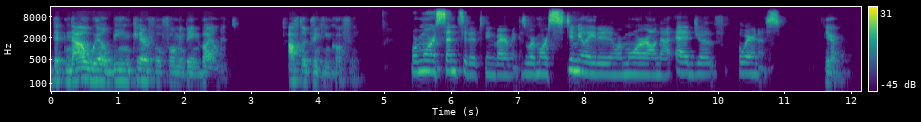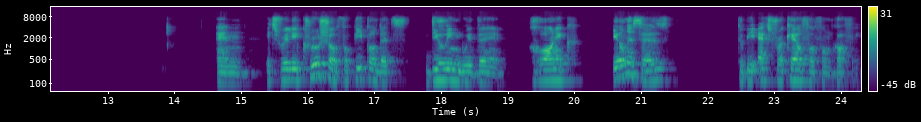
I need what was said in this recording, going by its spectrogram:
that now we are being careful from the environment after drinking coffee we're more sensitive to the environment because we're more stimulated and we're more on that edge of awareness. Yeah. And it's really crucial for people that's dealing with the chronic illnesses to be extra careful from coffee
